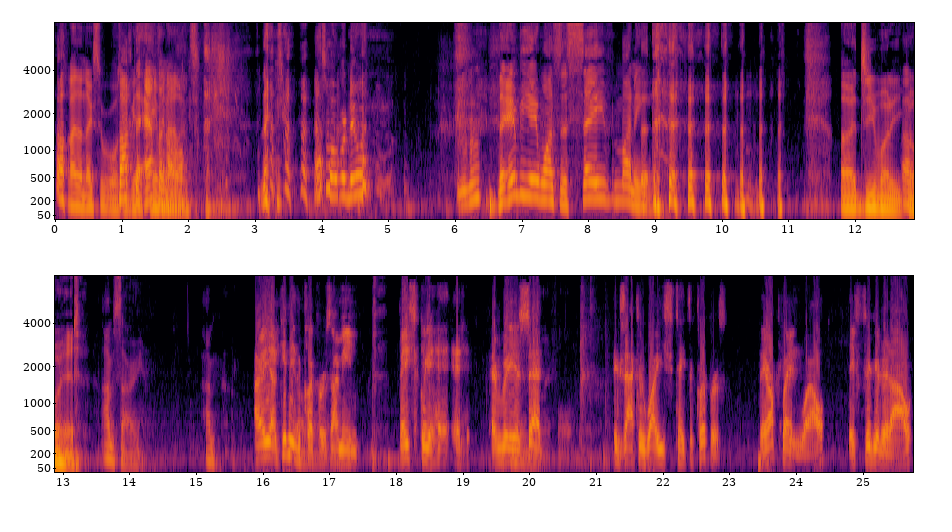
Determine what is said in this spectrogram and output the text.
That's why the next Super Bowl is Fuck going to be the in the Cayman ethanol. Islands. that's what we're doing. Mm-hmm. The NBA wants to save money. Uh, G Money, go Oh. ahead. I'm sorry. I'm Uh, yeah, give me the Clippers. I mean, basically, it, it, everybody has said My fault. exactly why you should take the Clippers. They are playing well. They figured it out.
